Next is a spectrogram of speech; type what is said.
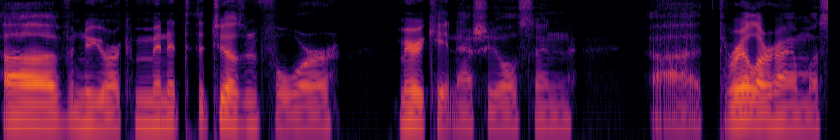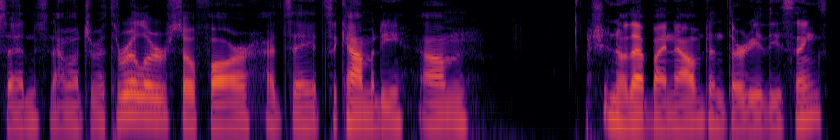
of New York Minute, the 2004 Mary Kate and Ashley Olsen uh, thriller. I almost said it's not much of a thriller so far. I'd say it's a comedy. Um, should know that by now. I've done 30 of these things.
